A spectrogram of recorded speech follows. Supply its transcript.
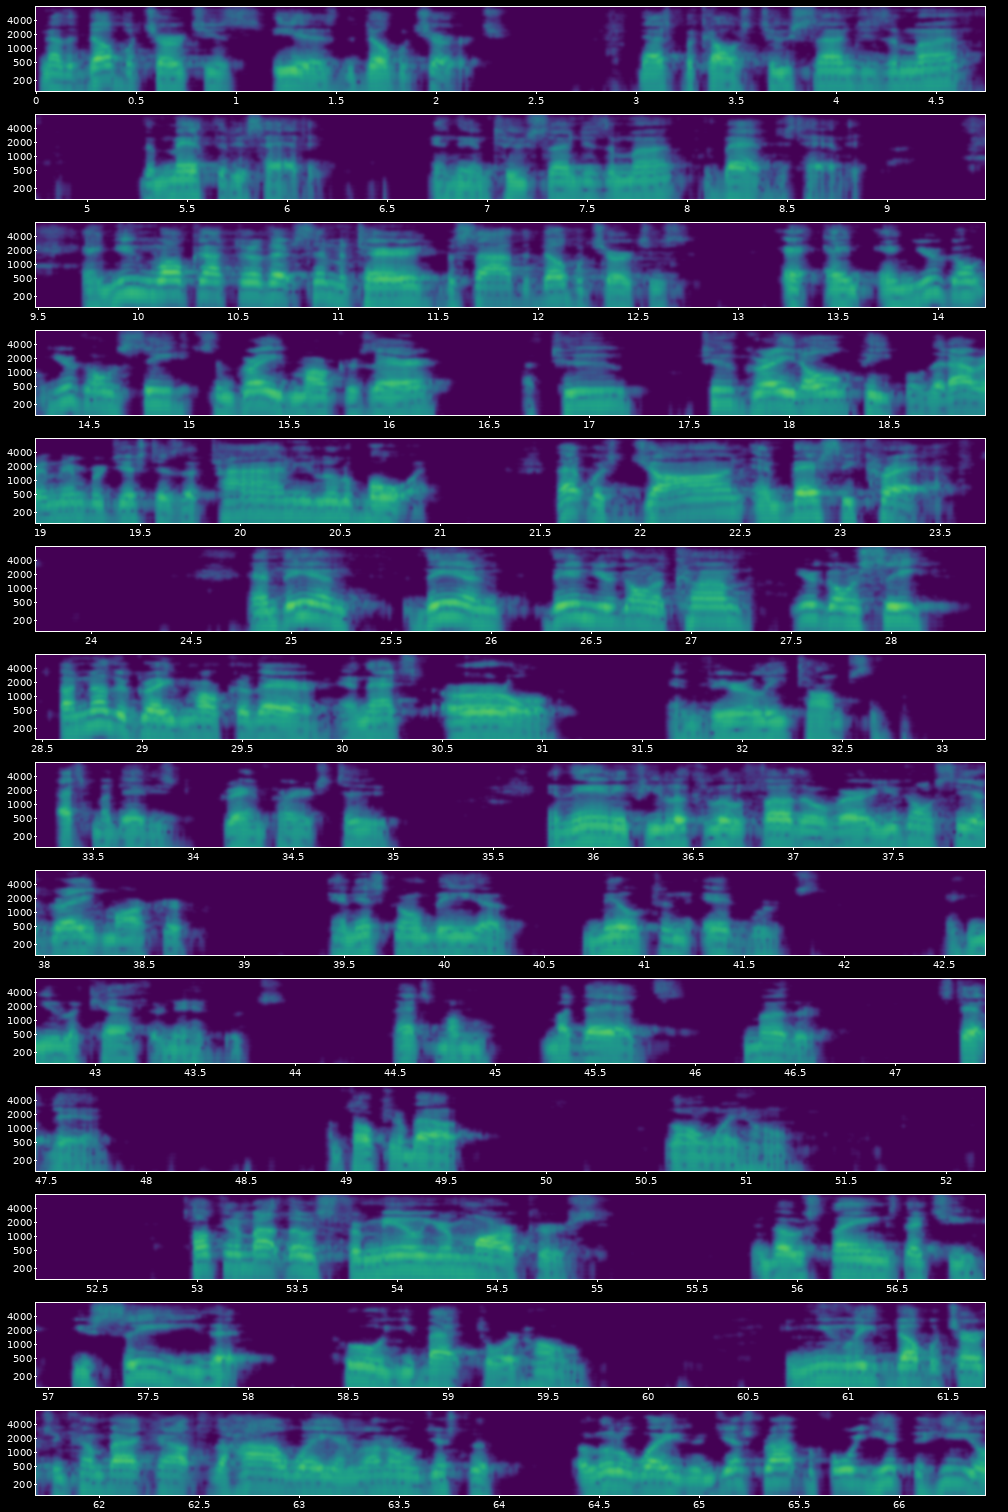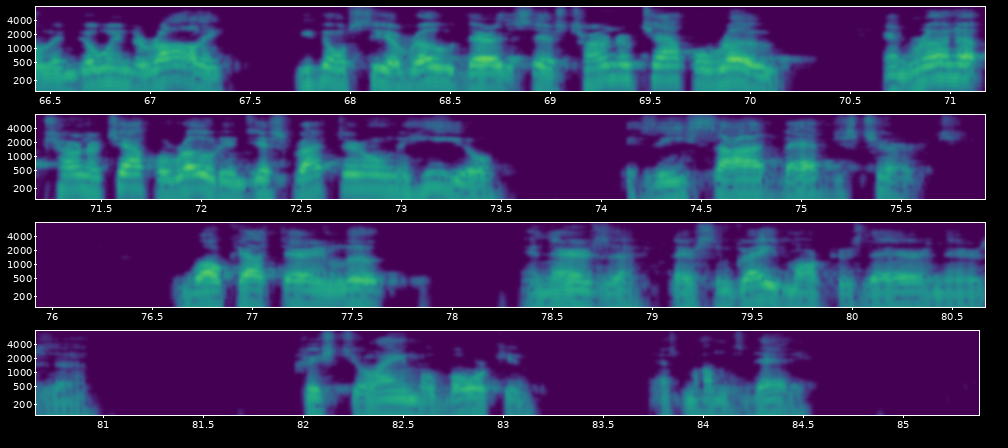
Now, the double churches is the double church. That's because two Sundays a month, the Methodists have it. And then two Sundays a month, the Baptists have it. And you can walk out there that cemetery beside the double churches, and, and, and you're going you're going to see some grave markers there of two two great old people that I remember just as a tiny little boy. That was John and Bessie Kraft. And then then then you're going to come you're going to see another grave marker there, and that's Earl and Vera Lee Thompson. That's my daddy's grandparents too. And then if you look a little further over you're going to see a grave marker, and it's going to be of Milton Edwards and Eula Catherine Edwards. That's my my dad's mother, stepdad. I'm talking about long way home. Talking about those familiar markers and those things that you, you see that pull you back toward home. And you leave double church and come back out to the highway and run on just a, a little ways. And just right before you hit the hill and go into Raleigh, you're going to see a road there that says Turner Chapel Road. And run up Turner Chapel Road, and just right there on the hill is East Side Baptist Church. Walk out there and look, and there's a there's some grave markers there, and there's a Christian Amel Borkin. That's Mama's daddy.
